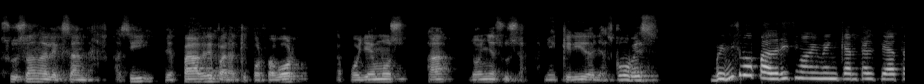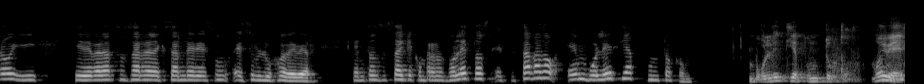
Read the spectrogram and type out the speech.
Susana Alexander, así de padre para que por favor apoyemos a doña Susana, mi querida Yas. ¿Cómo ves? Buenísimo, padrísimo, a mí me encanta el teatro y, y de verdad Susana Alexander es un, es un lujo de ver. Entonces hay que comprar los boletos este sábado en boletia.com. Boletia.com. Muy bien.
